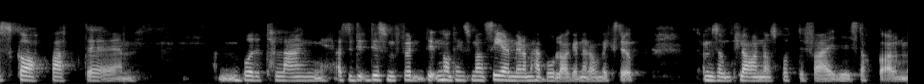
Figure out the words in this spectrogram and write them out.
skapat eh, både talang, alltså det, det, som för, det är någonting som man ser med de här bolagen när de växer upp, som Klarna och Spotify i Stockholm,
